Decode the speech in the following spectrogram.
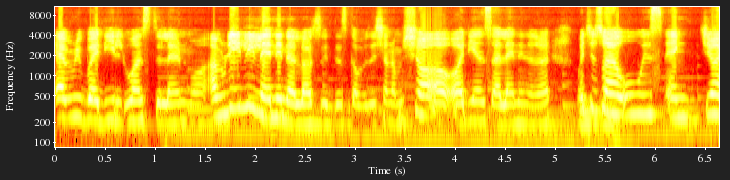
everybody wants to learn more. I'm really learning a lot with this conversation. I'm sure our audience are learning a lot, which is why I always enjoy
